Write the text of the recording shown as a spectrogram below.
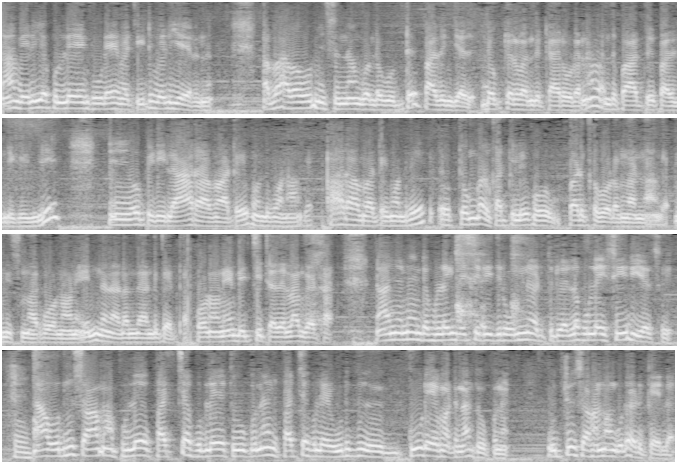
நான் வெளியே பிள்ளையும் கூடயும் வச்சுக்கிட்டு வெளியே இருந்தேன். அப்போ அவவும் மிஸ் தான் கொண்டு விட்டு பதிஞ்சது. டாக்டர் வந்துட்டார் உடனே வந்து பார்த்து பதிஞ்சு கிழிஞ்சு ஓபிடியில் ஆறாம் வாட்டையும் கொண்டு போனாங்க. ஆறாம் வாட்டையும் கொண்டு போய் தொங்கல் கட்டிலே படுக்க போடுங்கன்னாங்க. மிஸ்மார் போனோடனே என்ன நடந்தான்னு கேட்டேன் போனோடனே பெட்ஷீட் அதெல்லாம் கேட்டேன் நான் சொன்னேன் இந்த பிள்ளைக்கு பெட்ஷீட் டீச்சர் ஒன்று எடுத்துட்டு வரல பிள்ளை சீரியஸ் நான் ஒரு சாமா பிள்ளைய பச்சை பிள்ளைய தூக்குனேன். பச்சை பிள்ளைய உடுப்பு கூடைய மட்டும்தான் தூக்குனேன். உற்று சாமான் கூட எடுக்கல.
